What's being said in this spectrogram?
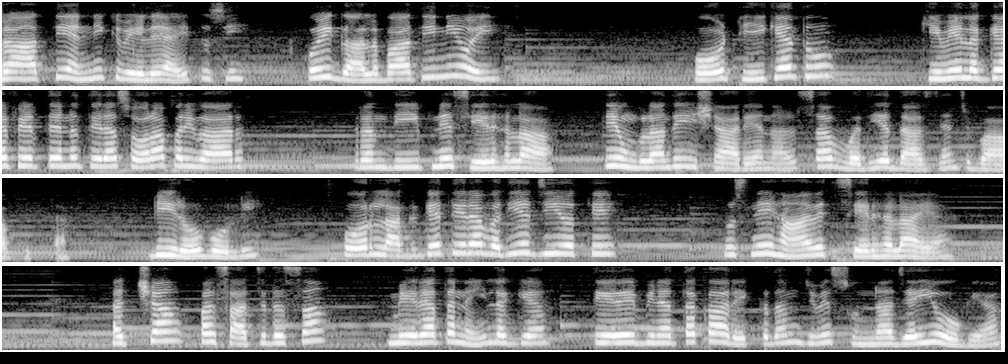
ਰਾਤ ਦੀ ਇੰਨੀ ਕੁ ਆਈ ਤੁਸੀਂ, ਕੋਈ ਗੱਲਬਾਤ ਹੀ ਨਹੀਂ ਹੋਈ? ਹੋਰ ਠੀਕ ਹੈ ਤੂੰ? ਕਿਵੇਂ ਲੱਗਿਆ ਫਿਰ ਤੈਨੂੰ ਤੇਰਾ ਸਹੁਰਾ ਪਰਿਵਾਰ? ਰਣਦੀਪ ਨੇ ਸਿਰ ਹਿਲਾ ਤੇ ਉਂਗਲਾਂ ਦੇ ਇਸ਼ਾਰਿਆਂ ਨਾਲ ਸਭ ਵਧੀਆ ਦੱਸਦਿਆਂ ਜਵਾਬ ਦਿੱਤਾ। ਵੀਰੋ ਬੋਲੀ ਹੋਰ ਲੱਗ ਗਿਆ ਤੇਰਾ ਵਧੀਆ ਜੀ ਉੱਥੇ? ਉਸਨੇ ਹਾਂ ਵਿੱਚ ਸਿਰ ਹਿਲਾਇਆ। ਅੱਛਾ, ਪਰ ਸੱਚ ਦੱਸਾਂ, ਮੇਰਾ ਤਾਂ ਨਹੀਂ ਲੱਗਿਆ। ਤੇਰੇ ਬਿਨਾਂ ਤਾਂ ਘਰ ਇੱਕਦਮ ਜਿਵੇਂ ਸੁੰਨਾ ਜਿਹਾ ਹੀ ਹੋ ਗਿਆ।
